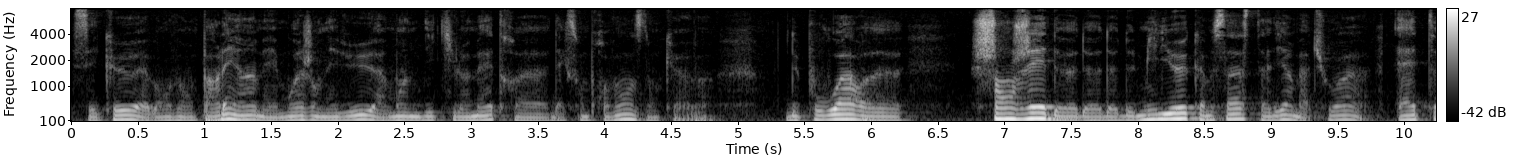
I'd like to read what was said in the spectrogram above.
c'est que, euh, on va en parler, hein, mais moi j'en ai vu à moins de 10 km euh, d'Aix-en-Provence, donc euh, de pouvoir changer de, milieu comme ça, c'est-à-dire, bah, tu vois, être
